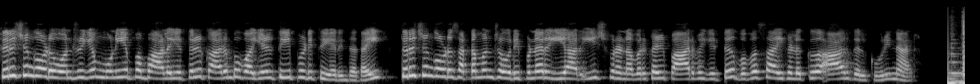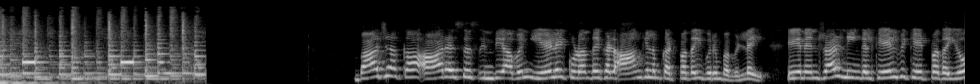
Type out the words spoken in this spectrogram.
திருச்செங்கோடு ஒன்றியம் முனியப்பம்பாளையத்தில் கரும்பு வயல் தீப்பிடித்து எரிந்ததை திருச்செங்கோடு சட்டமன்ற உறுப்பினர் இ ஆர் ஈஸ்வரன் அவர்கள் பார்வையிட்டு விவசாயிகளுக்கு ஆறுதல் கூறினார். பாஜக ஆர் எஸ் எஸ் இந்தியாவின் ஏழை குழந்தைகள் ஆங்கிலம் கற்பதை விரும்பவில்லை. ஏனென்றால் நீங்கள் கேள்வி கேட்பதையோ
